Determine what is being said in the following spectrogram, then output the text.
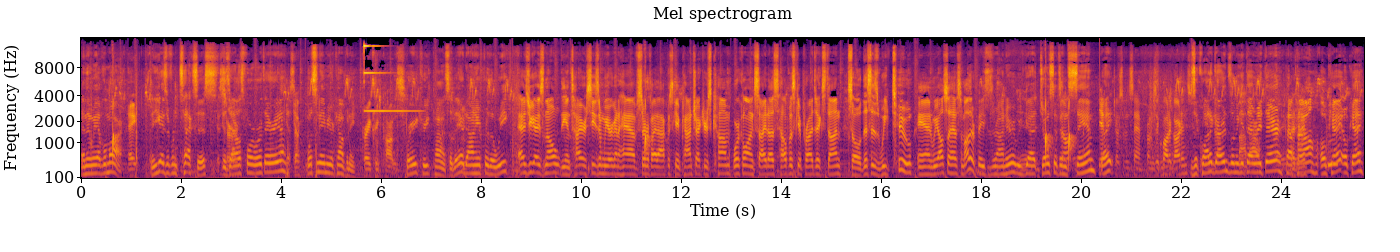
And then we have Lamar. Hey. And you guys are from Texas, yes, the Dallas-Fort Worth area? Yes, sir. What's the name of your company? Prairie Creek Ponds. Prairie Creek Ponds. So they are are down here for the week. As you guys know, the entire season we are gonna have certified aquascape contractors come work alongside us, help us get projects done. So this is week two, and we also have some other faces around here. We've got Joseph and So- Sam, Yeah, right? Joseph and Sam from Zaquata Gardens. Zaquata Gardens, let me get that right there. Pow Right there. pow. Okay, okay.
